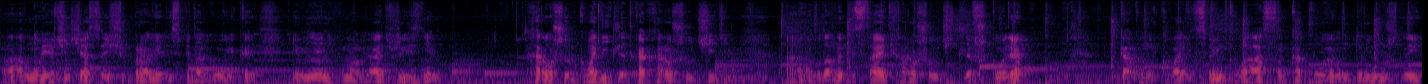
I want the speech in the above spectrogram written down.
а, но я очень часто ищу параллели с педагогикой, и мне они помогают в жизни. Хороший руководитель – это как хороший учитель. А, вы должны представить хорошего учителя в школе, как он руководит своим классом, какой он дружный,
